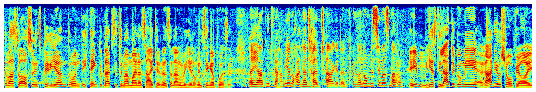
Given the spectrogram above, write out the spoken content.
Da warst du auch so inspirierend und ich denke, du bleibst jetzt immer an meiner Seite, ne, solange wir hier noch in Singapur sind. Naja, gut, wir haben ja noch anderthalb Tage, dann können wir noch ein bisschen was machen. Eben, hier ist die Latte Gourmet Radioshow für euch.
